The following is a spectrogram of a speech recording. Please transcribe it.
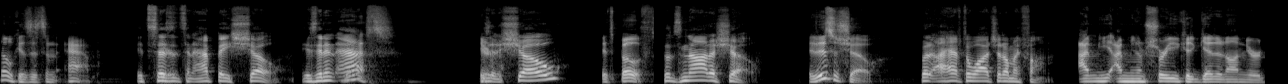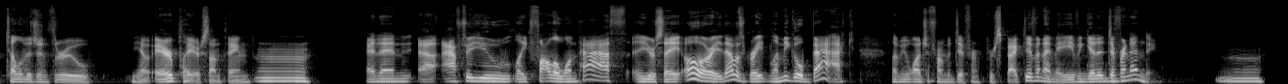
No, because it's an app. It says it's an app based show. Is it an app? Yes, Is it a show? it's both. So it's not a show, It is a show. but I have to watch it on my phone. I mean, I mean, I'm sure you could get it on your television through, you know, AirPlay or something. Mm, And then uh, after you like follow one path, you're say, "Oh, all right, that was great. Let me go back. Let me watch it from a different perspective, and I may even get a different ending." mm.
